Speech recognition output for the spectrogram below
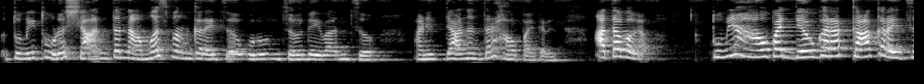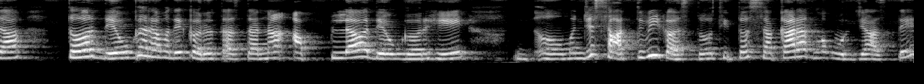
तुम्ही थोडं शांत नामस्मरण करायचं गुरूंचं देवांचं आणि त्यानंतर हा उपाय करायचं. आता बघा तुम्ही हा उपाय देवघरात का करायचा? तर देवघरामध्ये करत असताना आपलं देवघर हे म्हणजे सात्विक असतं. तिथं सकारात्मक ऊर्जा असते.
